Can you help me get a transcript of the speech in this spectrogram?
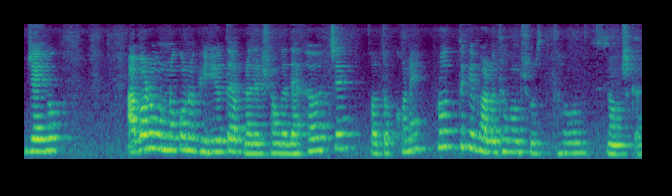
যাই হোক, আবারও অন্য কোনো ভিডিওতে আপনাদের সঙ্গে দেখা হচ্ছে। ততক্ষণে প্রত্যেকে ভালো থাকুন, সুস্থ থাকুন। নমস্কার।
